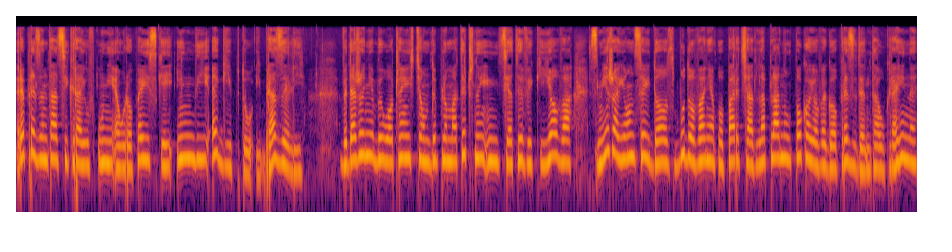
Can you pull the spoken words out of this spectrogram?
reprezentacji krajów Unii Europejskiej, Indii, Egiptu i Brazylii. Wydarzenie było częścią dyplomatycznej inicjatywy Kijowa zmierzającej do zbudowania poparcia dla planu pokojowego prezydenta Ukrainy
